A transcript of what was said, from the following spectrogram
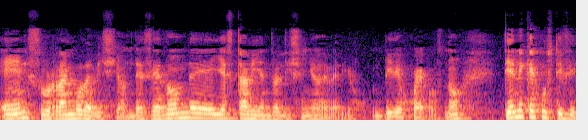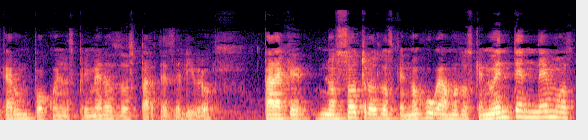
en su rango de visión, desde donde ella está viendo el diseño de videojuegos, ¿no? Tiene que justificar un poco en las primeras dos partes del libro para que nosotros, los que no jugamos, los que no entendemos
